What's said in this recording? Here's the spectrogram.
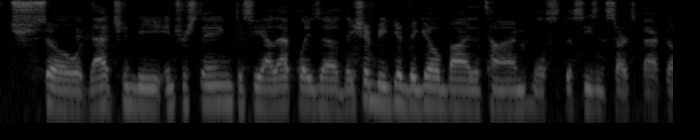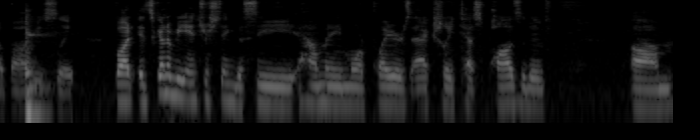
So that should be interesting to see how that plays out. They should be good to go by the time the season starts back up, obviously. But it's going to be interesting to see how many more players actually test positive um,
